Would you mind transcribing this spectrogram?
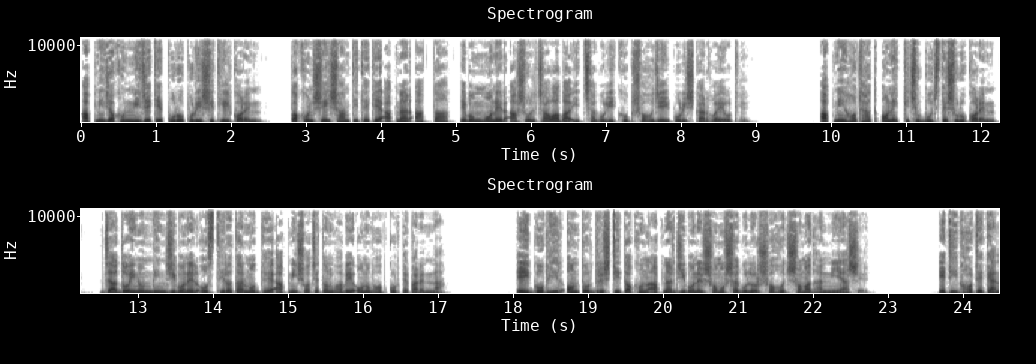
আপনি যখন নিজেকে পুরোপুরি শিথিল করেন, তখন সেই শান্তি থেকে আপনার আত্মা এবং মনের আসল চাওয়া বা ইচ্ছাগুলি খুব সহজেই পরিষ্কার হয়ে ওঠে। আপনি হঠাৎ অনেক কিছু বুঝতে শুরু করেন যা দৈনন্দিন জীবনের অস্থিরতার মধ্যে আপনি সচেতনভাবে অনুভব করতে পারেন না। এই গভীর অন্তর্দৃষ্টি তখন আপনার জীবনের সমস্যাগুলোর সহজ সমাধান নিয়ে আসে। এটি ঘটে কেন?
